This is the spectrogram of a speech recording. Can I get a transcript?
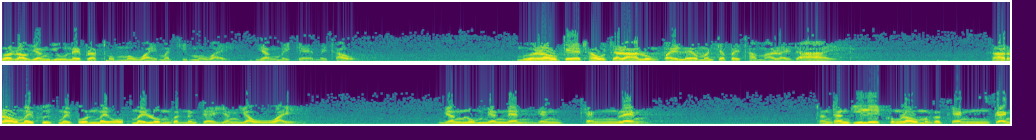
ว่าเรายังอยู่ในประถมวัยมัชชิมวัย ยังไม่แก่ไม่เท่า เมื่อเราแก่เท่าชราลงไปแล้วมันจะไปทำอะไรได้ ถ้าเราไม่ฝึกไม่ฝนไม่อบไม่ลมกันตั้งแต่ยังเยาว์วัยยังหนุ่มยังแน่นยังแข็งแรงทั้งทั้งกิเลสของเรามันก็แข็งแกร่ง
